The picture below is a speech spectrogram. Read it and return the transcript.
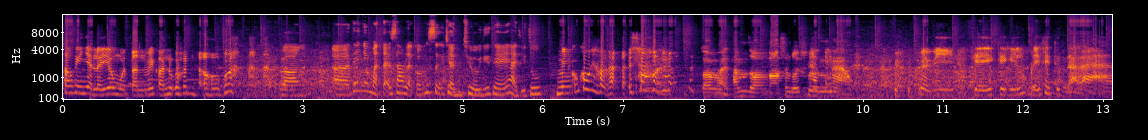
sau khi nhận lời yêu một tuần mới có nụ hôn đầu. Vâng. À, thế nhưng mà tại sao lại có cái sự chần chừ như thế hả chị thu? Mình cũng không hiểu là tại sao. Nữa con phải thăm dò xem đối phương như nào. Bởi vì cái cái cái lúc đấy thì thực ra là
